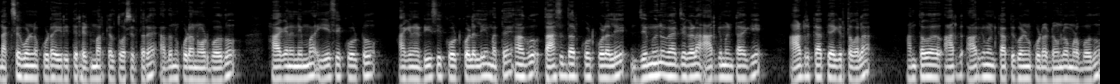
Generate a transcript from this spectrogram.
ನಕ್ಷೆಗಳನ್ನು ಕೂಡ ಈ ರೀತಿ ರೆಡ್ ಮಾರ್ಕಲ್ಲಿ ತೋರಿಸಿರ್ತಾರೆ. ಅದನ್ನು ಕೂಡ ನೋಡ್ಬೋದು. ಹಾಗೆಯೇ ನಿಮ್ಮ ಎ ಸಿ ಕೋರ್ಟು ಹಾಗೆಯೇ ಡಿ ಸಿ ಕೋರ್ಟ್ಗಳಲ್ಲಿ ಮತ್ತು ಹಾಗೂ ತಹಸೀಲ್ದಾರ್ ಕೋರ್ಟ್ಗಳಲ್ಲಿ ಜಮೀನು ವ್ಯಾಜ್ಯಗಳ ಆರ್ಗ್ಯುಮೆಂಟ್ ಆಗಿ ಆರ್ಡ್ರ್ ಕಾಪಿ ಆಗಿರ್ತಾವಲ್ಲ, ಅಂಥವು ಆರ್ಗ್ ಆರ್ಗ್ಯುಮೆಂಟ್ ಕಾಪಿಗಳನ್ನ ಕೂಡ ಡೌನ್ಲೋಡ್ ಮಾಡ್ಬೋದು.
